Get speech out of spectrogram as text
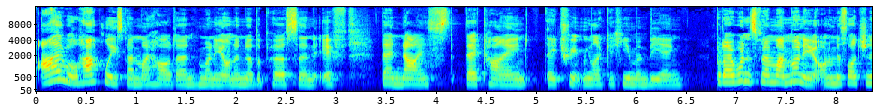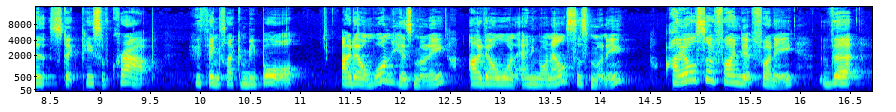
I will happily spend my hard earned money on another person if they're nice, they're kind, they treat me like a human being. But I wouldn't spend my money on a misogynistic piece of crap who thinks I can be bought. I don't want his money, I don't want anyone else's money. I also find it funny that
